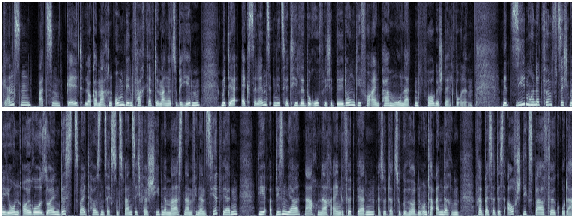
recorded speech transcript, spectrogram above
ganzen Batzen Geld locker machen, um den Fachkräftemangel zu beheben, mit der Exzellenzinitiative berufliche Bildung, die vor ein paar Monaten vorgestellt wurde. Mit 750 Millionen Euro sollen bis 2026 verschiedene Maßnahmen finanziert werden, die ab diesem Jahr nach und nach eingeführt werden. Also dazu gehören unter anderem verbessertes Aufstiegs-BAföG oder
